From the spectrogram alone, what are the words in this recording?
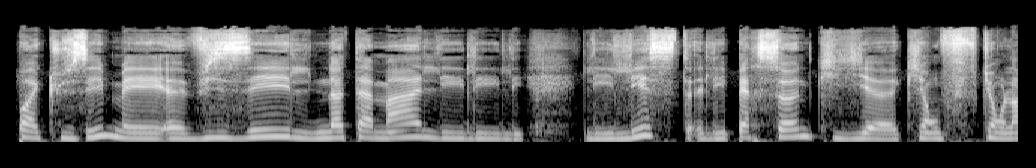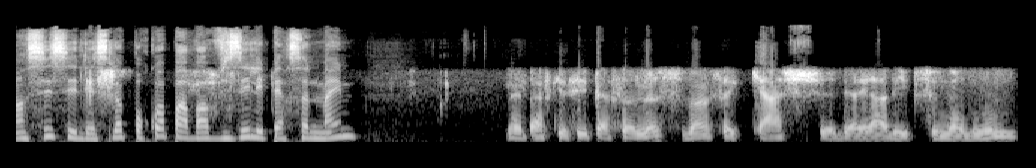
pas accusé, mais visé notamment les, les, les, les, listes, les personnes qui, qui, ont, qui ont lancé ces listes-là? Pourquoi pas avoir visé les personnes mêmes? Mais parce que ces personnes-là, souvent, se cachent derrière des pseudonymes.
